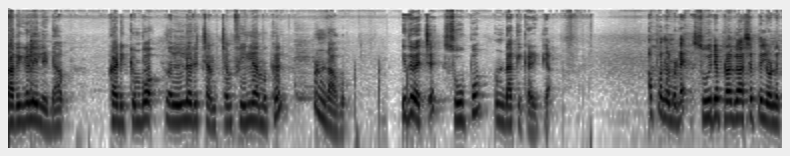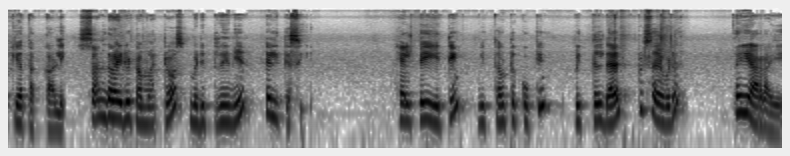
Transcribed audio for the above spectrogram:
കറികളിലിടാം കടിക്കുമ്പോൾ നല്ലൊരു ചംചം ഫീൽ നമുക്ക് ഉണ്ടാകും. ഇത് വെച്ച് സൂപ്പും ഉണ്ടാക്കി കഴിക്കാം. അപ്പോൾ നമ്മുടെ സൂര്യപ്രകാശത്തിൽ ഉണക്കിയ തക്കാളി sundried tomatoes Mediterranean delicacy healthy eating without cooking pickled and preserved തയ്യാറായി.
